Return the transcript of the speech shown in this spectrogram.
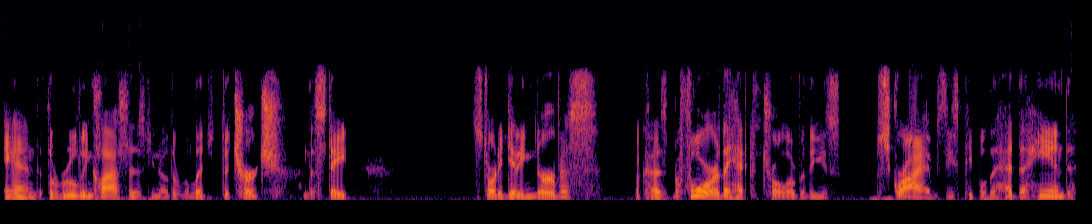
and the ruling classes, you know, the religion, the church and the state started getting nervous because before they had control over these scribes, these people that had to hand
